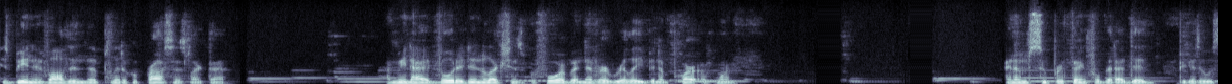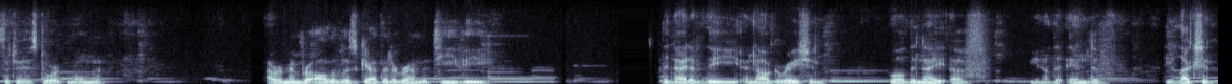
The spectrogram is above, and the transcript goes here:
just being involved in the political process like that. I mean, I had voted in elections before, but never really been a part of one. And I'm super thankful that I did because it was such a historic moment. I remember all of us gathered around the TV the night of the inauguration. Well, the night of, you know, the end of the election.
